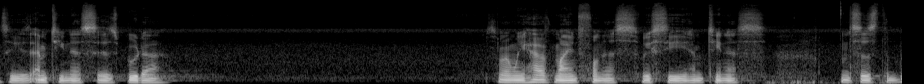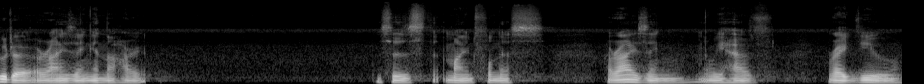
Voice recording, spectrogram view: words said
sees emptiness as Buddha. So when we have mindfulness, we see emptiness. This is the Buddha arising in the heart. This is mindfulness arising, and we have right view,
